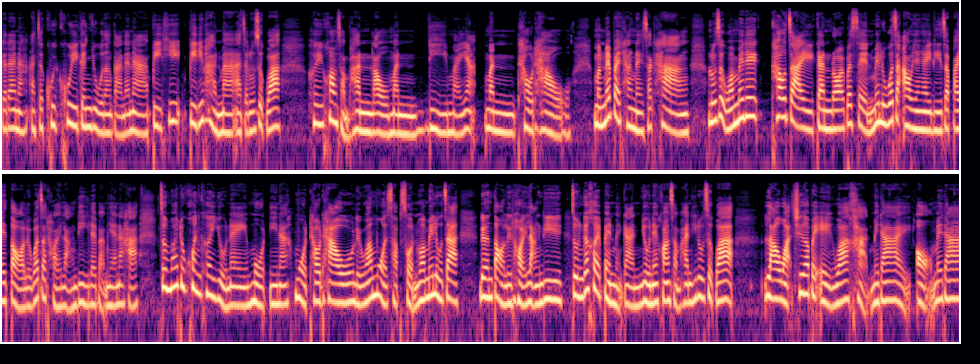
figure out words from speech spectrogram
ก็ได้นะ อาจจะคุยคุยๆกันอยู่ต่างๆนานาปีที่ปีที่ผ่านมาอาจจะรู้สึกว่าเฮ้ยความสัมพันธ์เรามันดีไหมอะ่ะมันเทาๆมันไม่ไปทางไหนสักทางรู้สึกว่าไม่ได้ เข้าใจกันร้อยเปอร์เซ็นไม่รู้ว่าจะเอายังไงดีจะไปต่อหรือว่าจะถอยหลังดีอะไรแบบนี้นะคะจนว่าทุกคนเคยอยู่ในโหมดนี้นะโหมดเทาๆ หรือว่าโหมดสับสนว่าไม่รู้จะเดินต่อหรือถอยหลังดีจุนก็เคยเป็นเหมือนกันอยู่ในความสัมพันธ์ที่รู้สึกว่าเราอะเชื่อไปเองว่าขาดไม่ได้ออกไม่ได้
